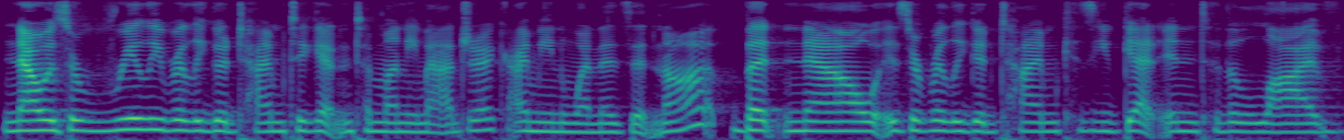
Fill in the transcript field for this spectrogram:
now is a really, really good time to get into money magic. I mean, when is it not? But now is a really good time because you get into the live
